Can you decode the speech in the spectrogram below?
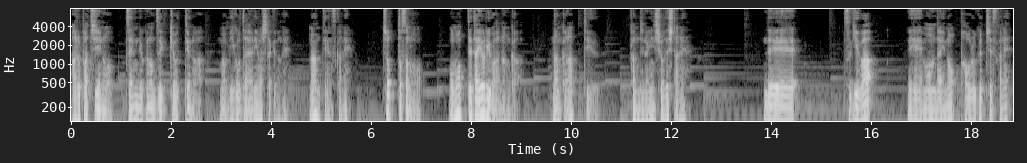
アルパチーノ全力の絶叫っていうのは、まあ見応えありましたけどね。なんていうんですかね。ちょっとその、思ってたよりはなんか、なんかなっていう感じの印象でしたね。で、次は、えー、問題のパオル・グッチですかね。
